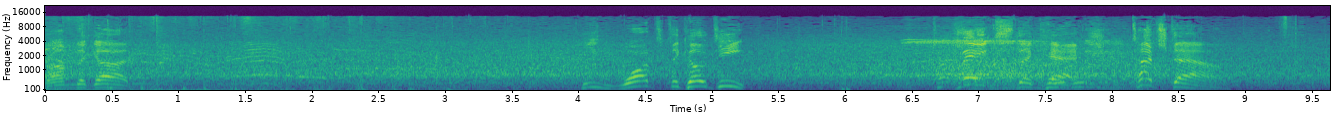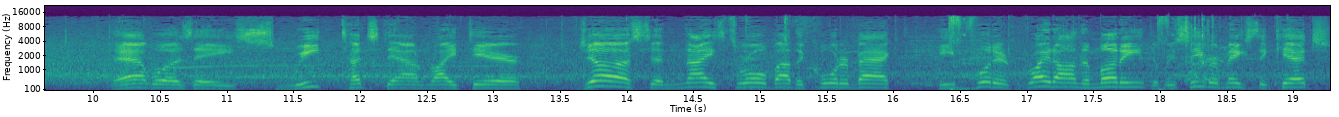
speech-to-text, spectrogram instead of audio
From the gun. He wants to go deep. Makes the catch. Touchdown. That was a sweet touchdown right there. Just a nice throw by the quarterback. He put it right on the money. The receiver makes the catch.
